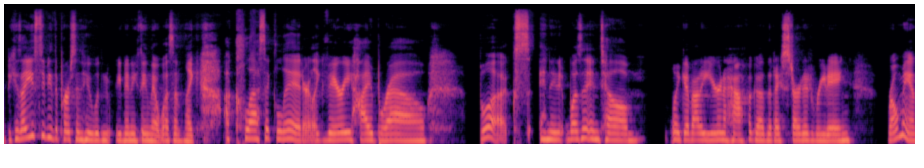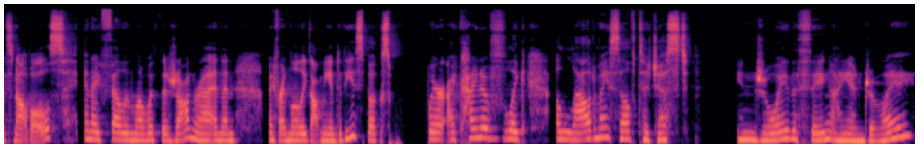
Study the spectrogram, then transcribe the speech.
because I used to be the person who wouldn't read anything that wasn't like a classic lit or like very highbrow books. And it wasn't until like about a year and a half ago that I started reading romance novels and I fell in love with the genre. And then my friend Lily got me into these books where I kind of like allowed myself to just enjoy the thing I enjoy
